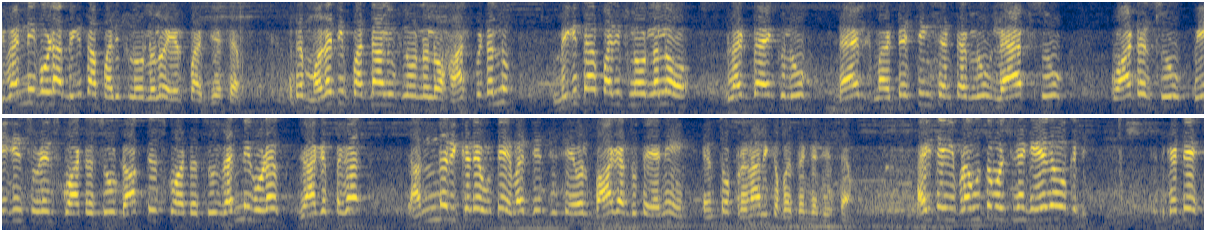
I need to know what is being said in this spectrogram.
ఇవన్నీ కూడా మిగతా పది ఫ్లోర్లలో ఏర్పాటు చేశారు. అంటే మొదటి పద్నాలుగు ఫ్లోర్లలో హాస్పిటల్ మిగతా పది ఫ్లోర్లలో బ్లడ్ బ్యాంకులు డయల్ మన టెస్టింగ్ సెంటర్లు labs quarters PG students quarters doctors quarters ఇవన్నీ కూడా జాగ్రత్తగా అందరు ఇక్కడే ఉంటే ఎమర్జెన్సీ సేవలు బాగా అందుతాయని ఎంతో ప్రణాళికబద్ధంగా చేశాం. అయితే ఈ ప్రభుత్వం వచ్చినాక ఏదో ఒకటి ఎందుకంటే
